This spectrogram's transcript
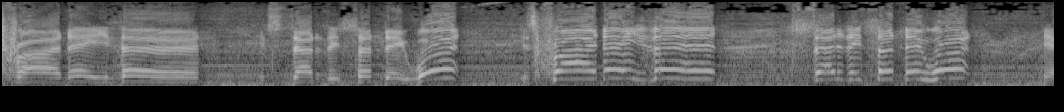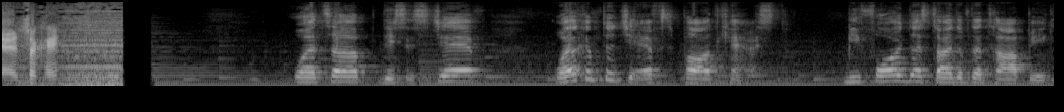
Friday then. It's Saturday, Sunday. What? It's Friday then. Saturday, Sunday. What? Yeah, it's okay. What's up? This is Jeff. Welcome to Jeff's podcast. Before the start of the topic,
